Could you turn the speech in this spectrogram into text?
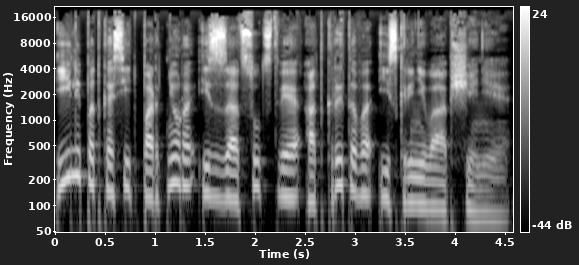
или подкосить партнера из-за отсутствия открытого искреннего общения.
